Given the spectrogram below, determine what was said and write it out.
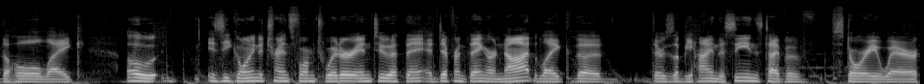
the whole like, oh, is he going to transform Twitter into a thing, a different thing or not? Like the there's a behind the scenes type of story where.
